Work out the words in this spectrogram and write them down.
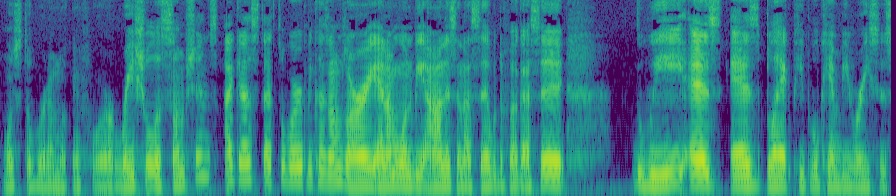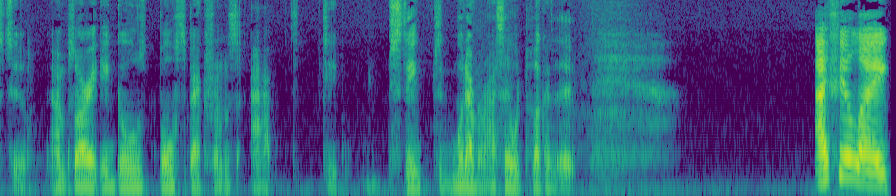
what's the word I'm looking for? Racial assumptions, I guess that's the word because I'm sorry and I'm going to be honest and I said what the fuck I said. We as as black people can be racist too. I'm sorry, it goes both spectrums. I stay whatever. I said what the fuck I said. I feel like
